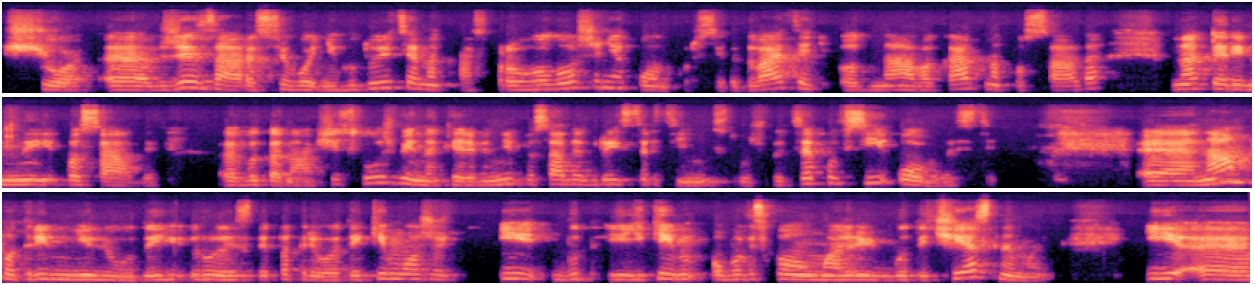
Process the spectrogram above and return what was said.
що е, вже зараз сьогодні готується наказ про оголошення конкурсів. 21 вакантна посада на керівні посади виконавчій службі і на керівні посади в реєстраційній службі. Це по всій області. Е, Нам потрібні люди, юристи, патріоти, які можуть і які обов'язково мають бути чесними, і е,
